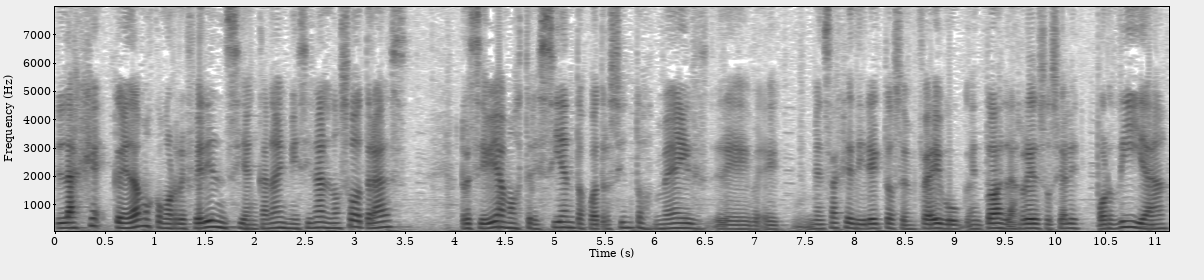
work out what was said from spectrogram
La que damos como referencia en cannabis medicinal nosotras recibíamos 300, 400 mails, eh, eh, mensajes directos en Facebook, en todas las redes sociales por día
